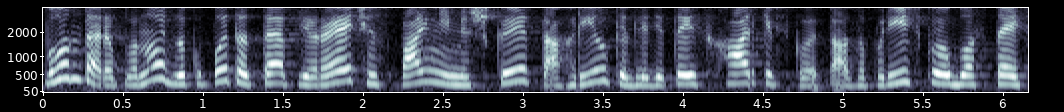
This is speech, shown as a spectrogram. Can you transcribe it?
Волонтери планують закупити теплі речі, спальні мішки та грілки для дітей з Харківської та Запорізької областей,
